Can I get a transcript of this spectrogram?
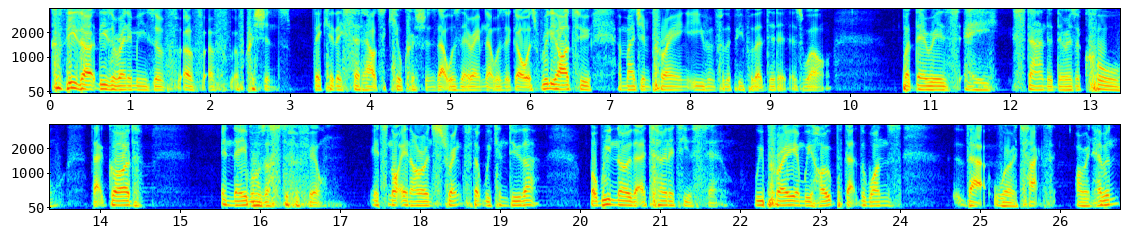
because these are, these are enemies of, of, of, of Christians they, they set out to kill Christians. That was their aim, that was their goal. It's really hard to imagine praying even for the people that did it as well. But there is a standard, there is a call that God enables us to fulfill. It's not in our own strength that we can do that, but we know that eternity is set. We pray and we hope that the ones that were attacked are in heaven.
